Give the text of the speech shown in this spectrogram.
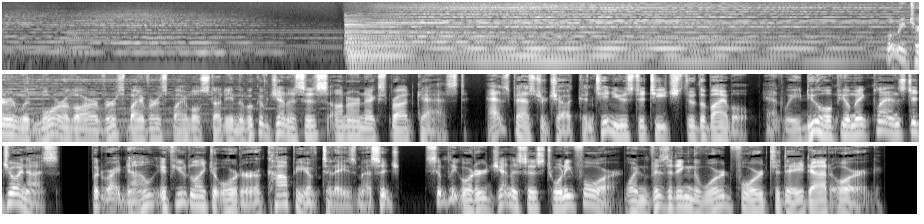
We'll return with more of our verse by verse Bible study in the book of Genesis on our next broadcast, as Pastor Chuck continues to teach through the Bible, and we do hope you'll make plans to join us. But right now, if you'd like to order a copy of today's message, simply order Genesis 24 when visiting thewordfortoday.org.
